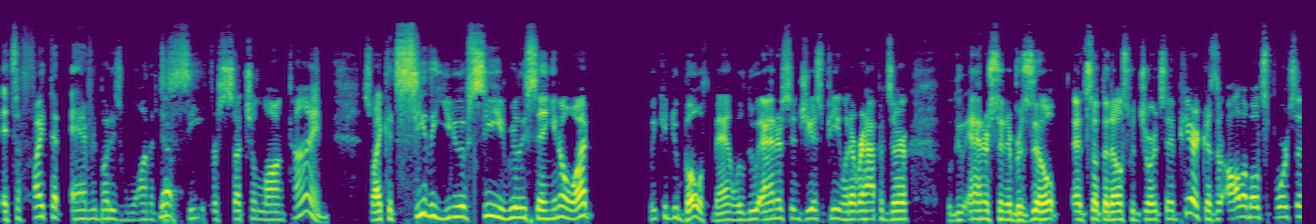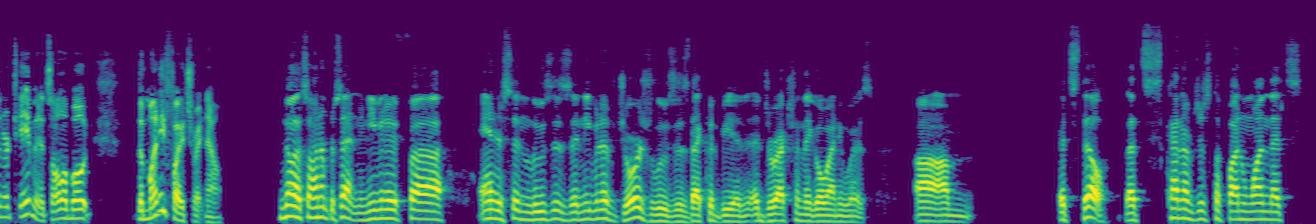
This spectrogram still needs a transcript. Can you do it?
it's a fight that everybody's wanted to see for such a long time. So I could see the UFC really saying, you know what? We could do both, man. We'll do Anderson, GSP, whatever happens there. We'll do Anderson in Brazil and something else with George St. Pierre because they're all about sports entertainment. It's all about the money fights right now. No, that's 100%. And even if uh, Anderson loses and even if George loses, that could be a, a direction they go anyways. Um, it's still, that's kind of just a fun one that's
